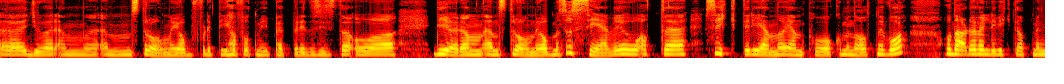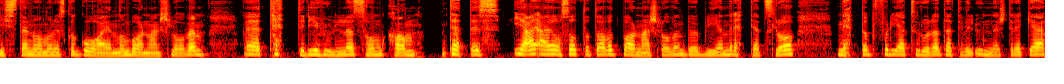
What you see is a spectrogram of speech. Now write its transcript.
gjør en, en, strålende jobb, fordi de har fått mye pepper i det siste. Og de gjør en, en strålende jobb. Men så ser vi jo at det svikter igjen og igjen på kommunalt nivå. Og da er det veldig viktig at ministeren nå, når hun skal gå gjennom barnevernsloven, eh, tetter de hullene som kan tettes. Jeg er jo også opptatt av at barnevernsloven bør bli en rettighetslov, nettopp fordi jeg tror at dette vil understreke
